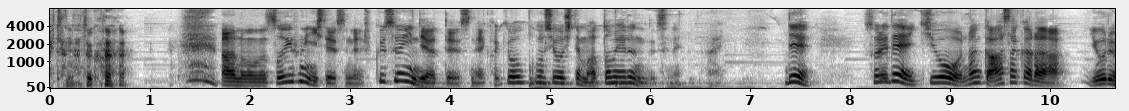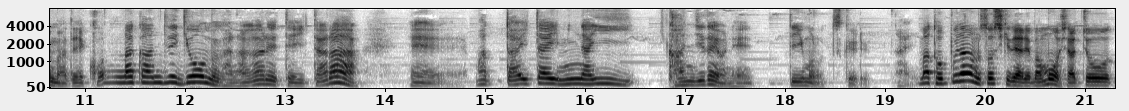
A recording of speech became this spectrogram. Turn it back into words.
えたんだとか あのそういうふうにしてですね複数人でやってですね書き起こしをしてまとめるんですね。はい、でそれで一応なんか朝から夜までこんな感じで業務が流れていたら、えー、まあ大体みんないい感じだよねっていうものを作る。はいまあ、トップダウンの組織であればもう社長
